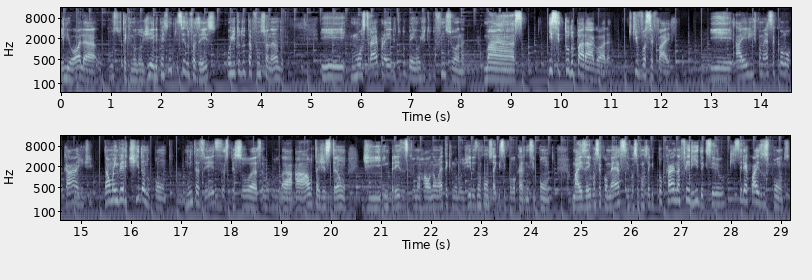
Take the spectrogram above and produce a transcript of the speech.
ele olha o custo de tecnologia, ele pensa, não preciso fazer isso, hoje tudo está funcionando e mostrar para ele tudo bem, hoje tudo funciona. Mas e se tudo parar agora? O que, que, você faz? E aí a gente começa a colocar, a gente dá uma invertida no ponto. Muitas vezes as pessoas, a, a alta gestão de empresas que o know-how não é tecnologia, eles não conseguem se colocar nesse ponto. Mas aí você começa e você consegue tocar na ferida, que seria, que seria quais os pontos?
